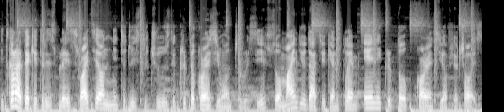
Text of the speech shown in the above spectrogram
it's to take you to this place. Right here, all you need to do is to choose the cryptocurrency you want to receive. So mind you that you can claim any cryptocurrency of your choice.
